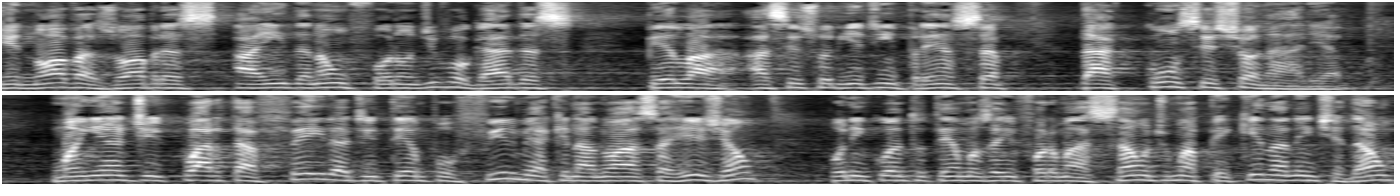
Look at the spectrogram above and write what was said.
de novas obras ainda não foram divulgadas pela assessoria de imprensa da concessionária. Manhã de quarta-feira de tempo firme aqui na nossa região, Por enquanto temos a informação de uma pequena lentidão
